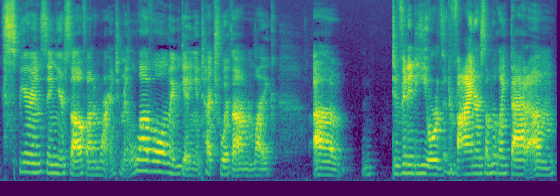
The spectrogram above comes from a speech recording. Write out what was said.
experiencing yourself on a more intimate level, maybe getting in touch with um like uh divinity or the divine or something like that. Um,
